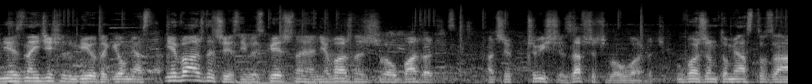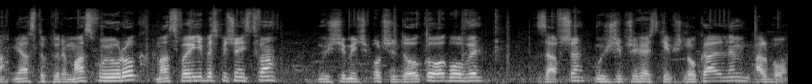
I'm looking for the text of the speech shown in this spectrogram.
nie znajdziecie drugiego takiego miasta. Nieważne, czy jest niebezpieczne, nieważne, że trzeba uważać. Znaczy, oczywiście, zawsze trzeba uważać. Uważam to miasto za miasto, które ma swój urok, ma swoje niebezpieczeństwa. Musicie mieć oczy dookoła głowy, zawsze. Musicie przyjechać z kimś lokalnym albo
